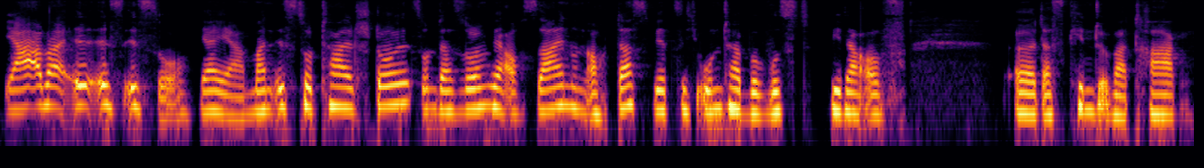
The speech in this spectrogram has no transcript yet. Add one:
Ja, aber es ist so. Ja, ja, man ist total stolz und das sollen wir auch sein und auch das wird sich unterbewusst wieder auf äh, das Kind übertragen.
